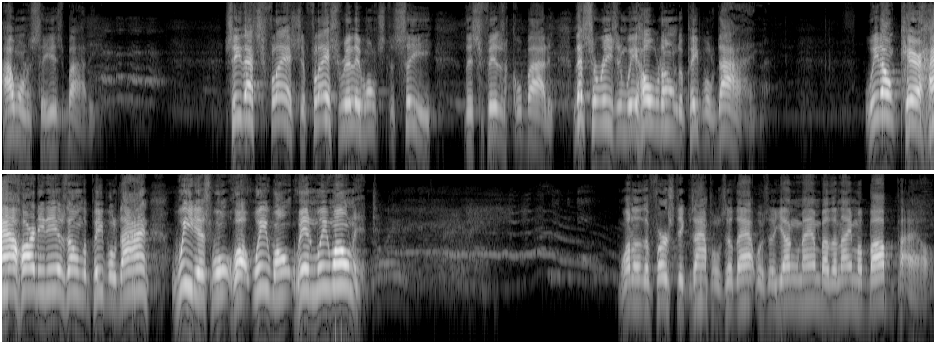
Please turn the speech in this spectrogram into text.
I want to see his body. See, that's flesh. The flesh really wants to see this physical body. That's the reason we hold on to people dying. We don't care how hard it is on the people dying. We just want what we want when we want it. One of the first examples of that was a young man by the name of Bob Powell.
